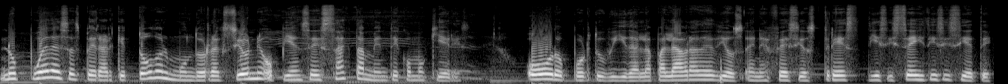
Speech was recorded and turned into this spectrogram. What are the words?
no puedes esperar que todo el mundo reaccione o piense exactamente como quieres. Oro por tu vida, la palabra de Dios en Efesios 3, 16, 17.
